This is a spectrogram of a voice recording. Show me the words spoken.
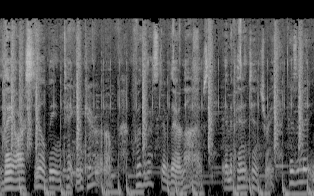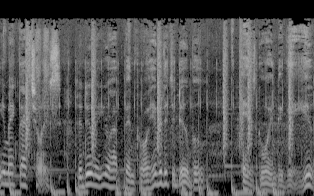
they are still being taken care of for the rest of their lives in the penitentiary. Because the minute you make that choice to do what you have been prohibited to do, boo, is going to be you.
